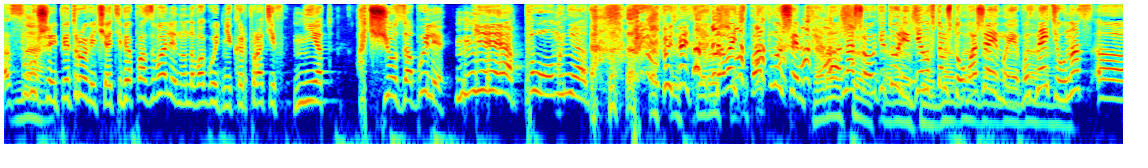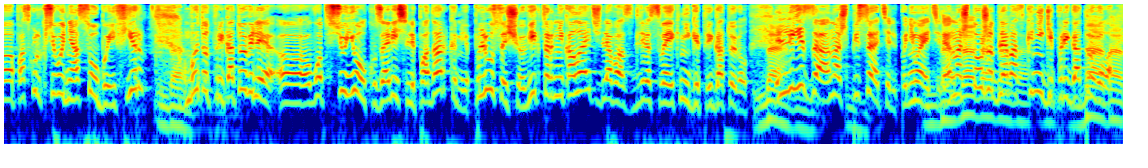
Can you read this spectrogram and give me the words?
да. Слушай, Петрович, а тебя позвали на новогодний корпоратив? Нет. А чё, забыли? Не, помнят. Давайте послушаем а, нашу аудиторию. Дело в том, что, уважаемые, вы знаете, у нас, э, поскольку сегодня особый эфир, мы тут приготовили, э, вот всю елку завесили подарками, плюс еще Виктор Николаевич для вас, для своей книги приготовил. Лиза, она ж писатель, понимаете ли, она же тоже для вас книги приготовила.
